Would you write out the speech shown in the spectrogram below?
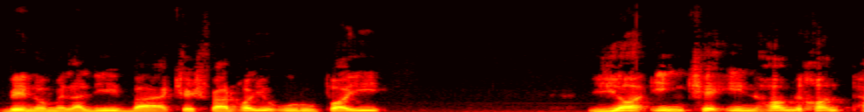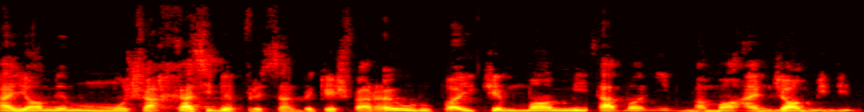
بینالمللی و کشورهای اروپایی یا اینکه اینها می‌خوان پیام مشخصی بفرستن به کشورهای اروپایی که ما می‌توانیم و ما انجام میدیم؟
